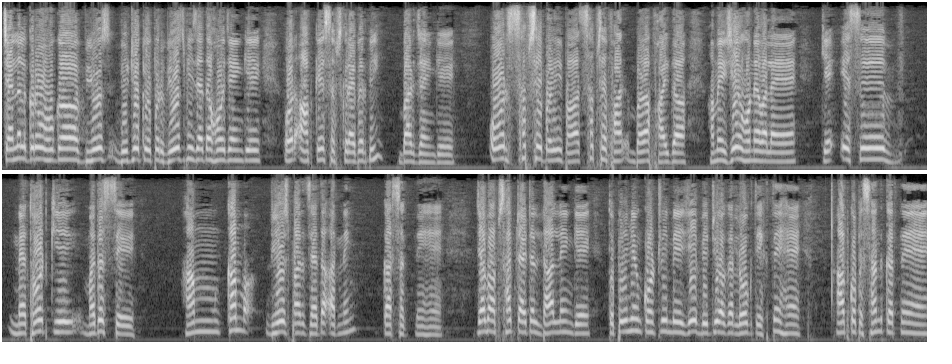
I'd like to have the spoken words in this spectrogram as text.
چینل گرو ہوگا، ویوز، ویڈیو کے اوپر ویوز بھی زیادہ ہو جائیں گے اور آپ کے سبسکرائبر بھی بڑھ جائیں گے۔ اور سب سے بڑی بات، سب سے بڑا فائدہ ہمیں یہ ہونے والا ہے کہ اس میتھڈ کی مدد سے ہم کم ویوز پر زیادہ ارننگ کر سکتے ہیں۔ جب آپ سب ٹائٹل ڈال لیں گے تو پریمیم کنٹری میں یہ ویڈیو اگر لوگ دیکھتے ہیں، آپ کو پسند کرتے ہیں،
